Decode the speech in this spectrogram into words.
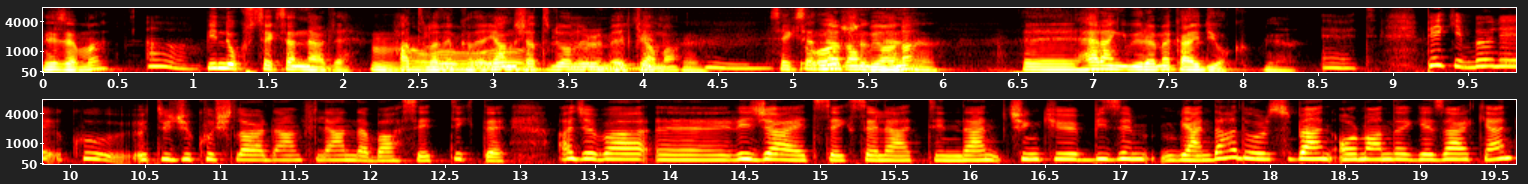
Ne zaman? Aa. 1980'lerde Hı, hatırladığım oo. kadar. Yanlış hatırlıyor olabilirim belki ama Evet. Hmm. 80'lerden Olsun, bu yana ha, e, herhangi bir üreme kaydı yok. Ya. Evet. Peki böyle ku, ötücü kuşlardan filan da bahsettik de acaba e, rica etsek Selahattin'den? Çünkü bizim yani daha doğrusu ben ormanda gezerken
